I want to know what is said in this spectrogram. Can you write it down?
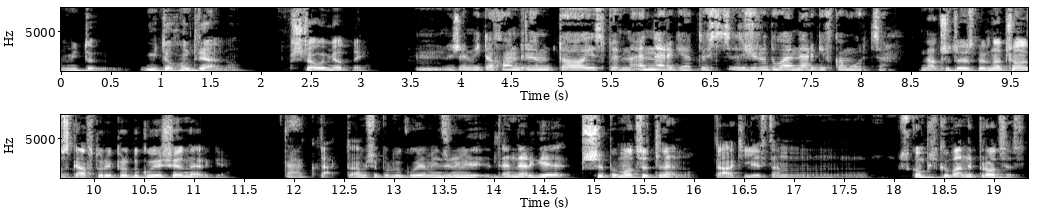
mito, mitochondrialną pszczoły miodnej. Mm, Że mitochondrium to jest pewna energia, to jest źródło energii w komórce. Znaczy to jest pewna cząstka, w której produkuje się energię. Tak. Tak, tam się produkuje między innymi energię przy pomocy tlenu. Taki jest tam skomplikowany proces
